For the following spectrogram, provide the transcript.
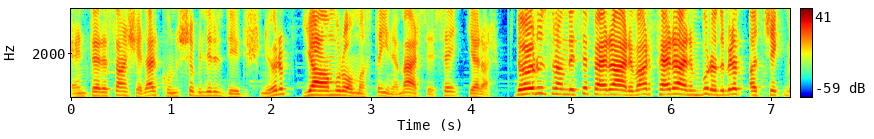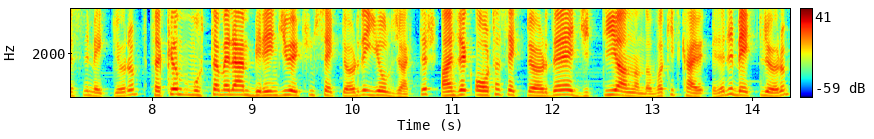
enteresan şeyler konuşabiliriz diye düşünüyorum. Yağmur olması da yine Mercedes'e yarar. Dördüncü sıramda ise Ferrari var. Ferrari'nin burada biraz acı çekmesini bekliyorum. Takım muhtemelen birinci ve üçüncü sektörde iyi olacaktır. Ancak orta sektörde ciddi anlamda vakit kaybetmeleri bekliyorum.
